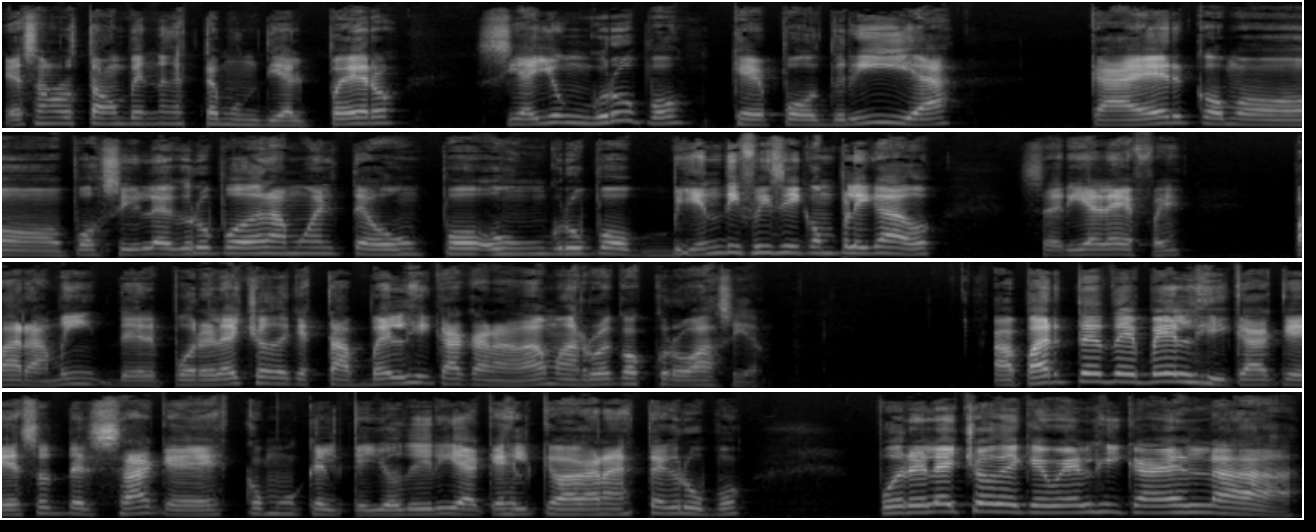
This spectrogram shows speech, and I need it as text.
Eso no lo estamos viendo en este mundial, pero si hay un grupo que podría caer como posible grupo de la muerte o un, un grupo bien difícil y complicado, sería el F. Para mí, por el hecho de que está Bélgica, Canadá, Marruecos, Croacia. Aparte de Bélgica, que eso es del saque, es como que el que yo diría que es el que va a ganar este grupo por el hecho de que Bélgica es la,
